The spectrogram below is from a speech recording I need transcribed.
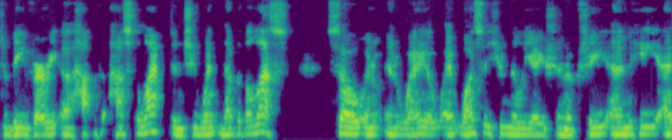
to be very uh, hostile act." And she went nevertheless. So in, in a way, it, it was a humiliation of Xi, and he uh,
